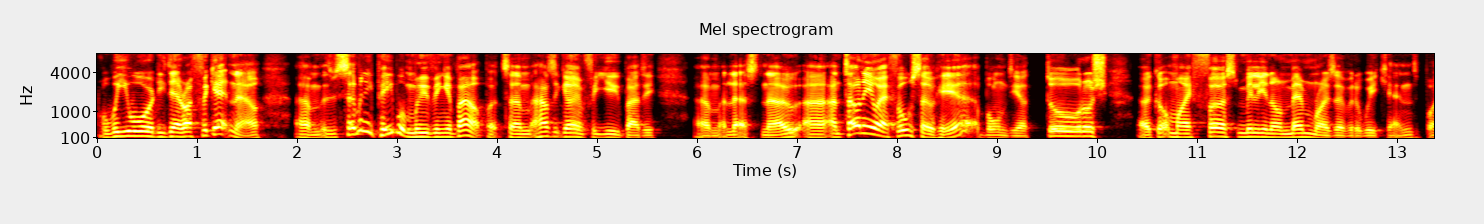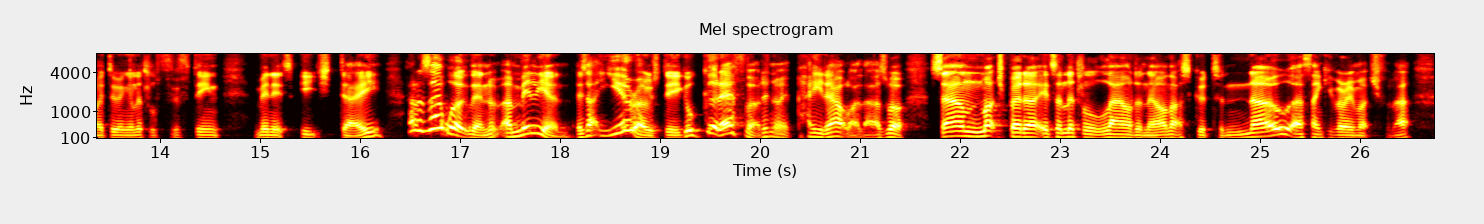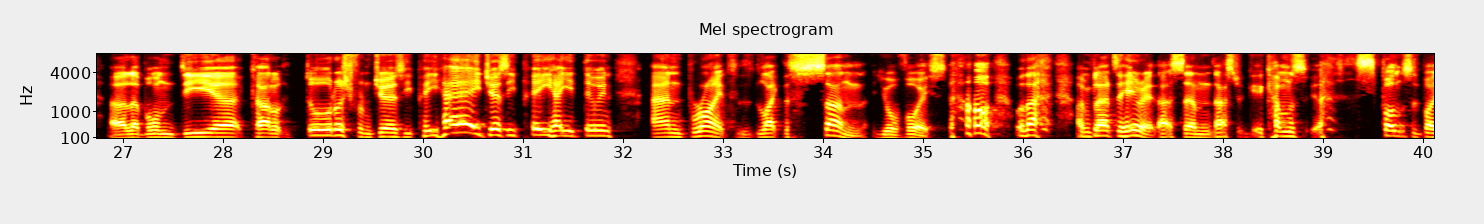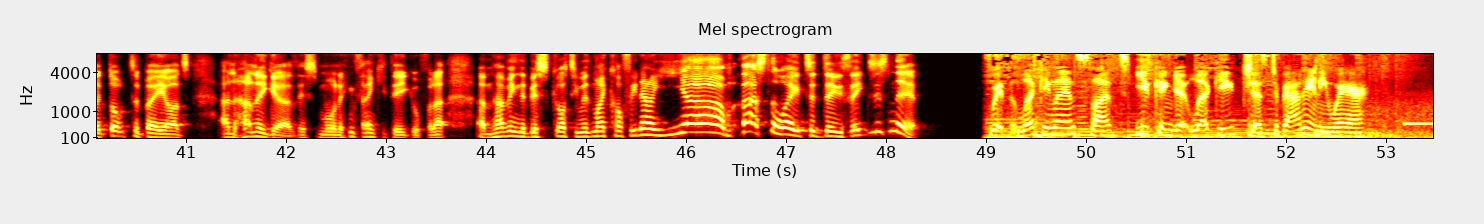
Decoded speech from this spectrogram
Or were you already there? I forget now. Um, there's so many people moving about, but um, how's it going for you, Baddy? Um, let us know. Uh, Antonio F. also here. Bon dia todos. Uh, got my first million on Memrise over the weekend by doing a little 15 minutes each day. How does that work then? A million? Is that euros, Deagle? Good effort. I didn't know it paid out like that as well. Sound much better. It's a little louder now. That's good to know. Uh, thank you very much for that. Uh, La bon dia, Carl Doros from Jersey P. Hey, Jersey P, how you doing? And bright like the sun. Your voice. well, that I'm glad to hear it. That's um, that's it comes sponsored by Dr. Bayards and Honeygger this morning. Thank you, Deagle, for that. I'm having the biscotti with my coffee now. Yum! That's the way to do things, isn't it? With the Lucky Land slots, you can get lucky just about anywhere.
